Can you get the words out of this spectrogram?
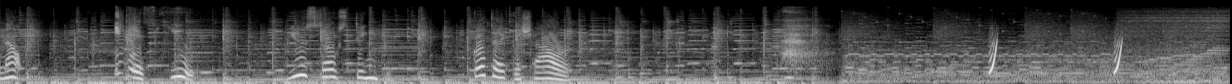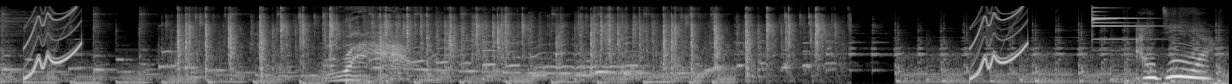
No. It is you. You so stinky. Go take a shower. wow. Idea.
